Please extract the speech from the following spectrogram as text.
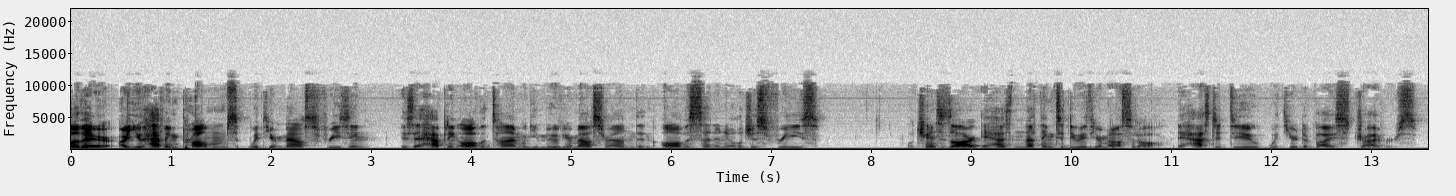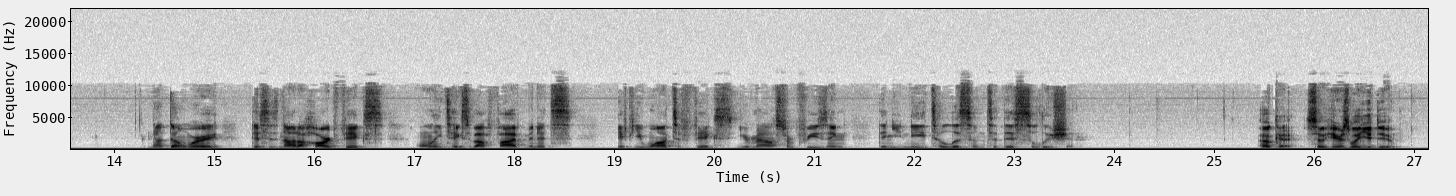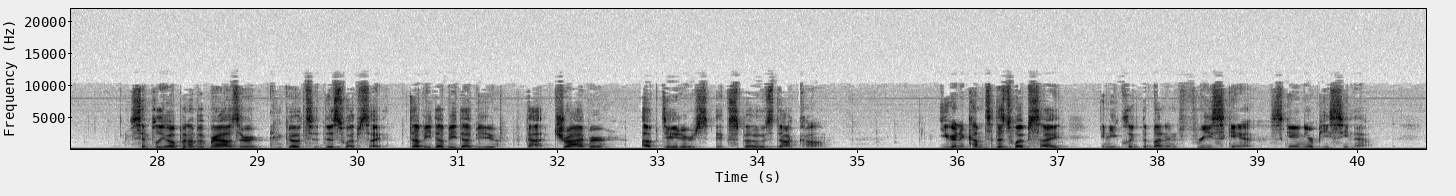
Hello there. Are you having problems with your mouse freezing? Is it happening all the time when you move your mouse around and all of a sudden it will just freeze? Well, chances are it has nothing to do with your mouse at all. It has to do with your device drivers. Now don't worry, this is not a hard fix. Only takes about 5 minutes. If you want to fix your mouse from freezing, then you need to listen to this solution. Okay, so here's what you do. Simply open up a browser and go to this website, www.driverupdatersexposed.com. You're going to come to this website and you click the button Free Scan, scan your PC now.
